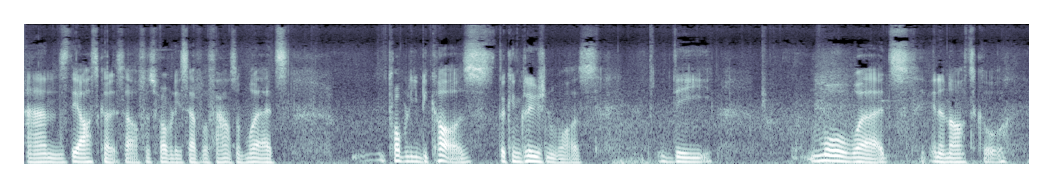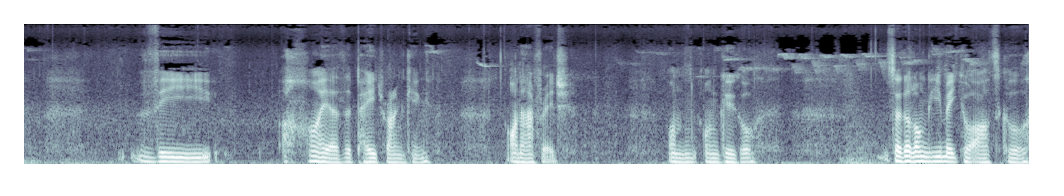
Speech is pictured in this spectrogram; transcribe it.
And the article itself was probably several thousand words probably because the conclusion was the more words in an article the higher the page ranking on average on on Google so the longer you make your article,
